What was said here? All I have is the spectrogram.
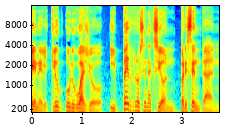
Kennel Club Uruguayo y Perros en Acción presentan.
